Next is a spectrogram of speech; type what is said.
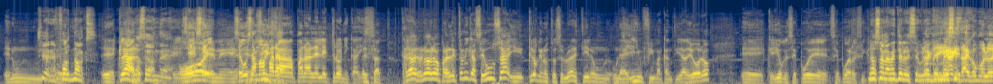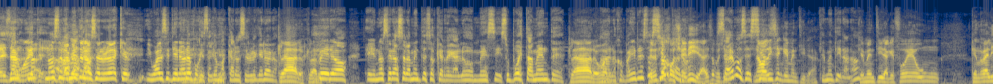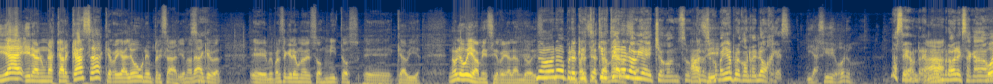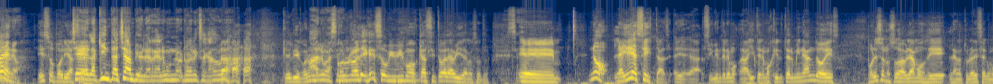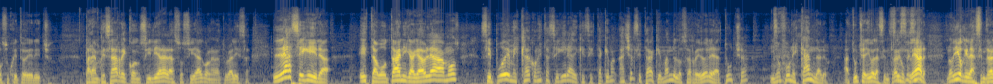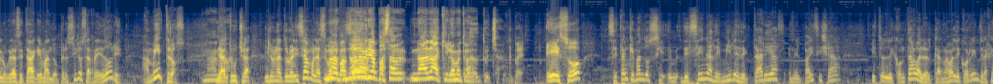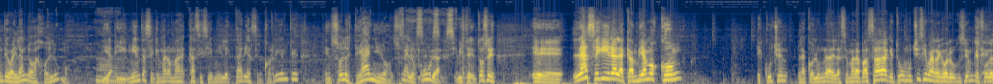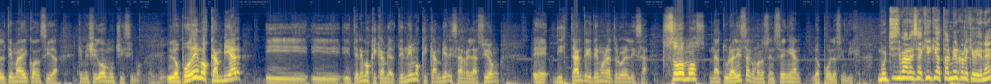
En un. Sí, en el eh, Fort Knox. eh, claro. No sé dónde. O se, se- en, eh, se usa en más para, para la electrónica, dice. Exacto. Está Claro, bien. no, no, para electrónica se usa y creo que nuestros celulares tienen un- una ínfima cantidad de oro eh, que digo que se puede, se puede reciclar. No solamente el No celular me que Messi. que cómo lo desarmo no, no- este. no solamente los celulares que igual si tiene oro es porque salió más caro el celular que el oro. Claro, claro. Pero eh, no será solamente esos que regaló Messi, supuestamente. Claro, a bueno. los compañeros. ¿Eso Pero es eso no? joyería. Eso es joyería. Sabemos es No, dicen que es mentira. Que es mentira, ¿no? Que es mentira, que fue un. Que en realidad eran unas carcasas que regaló un empresario. No, nada Sí. que ver. Eh, me parece que era uno de esos mitos eh, que había. No lo veo a Messi regalando eso. No, no, pero Cristiano lo había hecho con, sus- Ah, con sus ¿sí? compañeros, pero con relojes. ¿Y así de oro? No sé, un, Ah. un Rolex a cada uno. Bueno, eso podría Che, ser. la quinta Champions le regaló un Rolex a cada uno. Qué bien, con un, Algo así. con un Rolex, eso vivimos casi toda la vida nosotros. Eh, no, la idea es esta, ah, si bien tenemos, ahí tenemos que ir terminando, es, por eso nosotros hablamos de la naturaleza como sujeto de derecho, para empezar a reconciliar a la sociedad con la naturaleza. La ceguera, esta botánica que hablábamos, se puede mezclar con esta ceguera de que se está quemando. Ayer se estaba quemando los alrededores de Atucha y no fue un escándalo. Atucha, digo, la central Sí, sí, nuclear. No digo que la central nuclear se estaba quemando, pero sí los alrededores, a metros No, de no. Atucha. Y lo naturalizamos la semana No, no pasada. debería pasar nada a kilómetros de tucha. Eso, se están quemando ci- decenas de miles de hectáreas en el país y ya, esto le contaba lo del carnaval de Corriente, la gente bailando abajo del humo. Y, Ah. y mientras se quemaron más, casi 100.000 hectáreas en Corriente, en solo este año, es una Sí, locura. sí, sí, sí. ¿viste? Entonces, eh, la ceguera la cambiamos con, escuchen la columna de la semana pasada, que tuvo muchísima repercusión, que fue el tema de Concida, que me llegó muchísimo. Lo podemos cambiar y, y- y tenemos que cambiar. Tenemos que cambiar esa relación eh, distante que tenemos naturaleza. Somos naturaleza como nos enseñan los pueblos indígenas. Muchísimas gracias, Kiki. Hasta el miércoles que viene.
